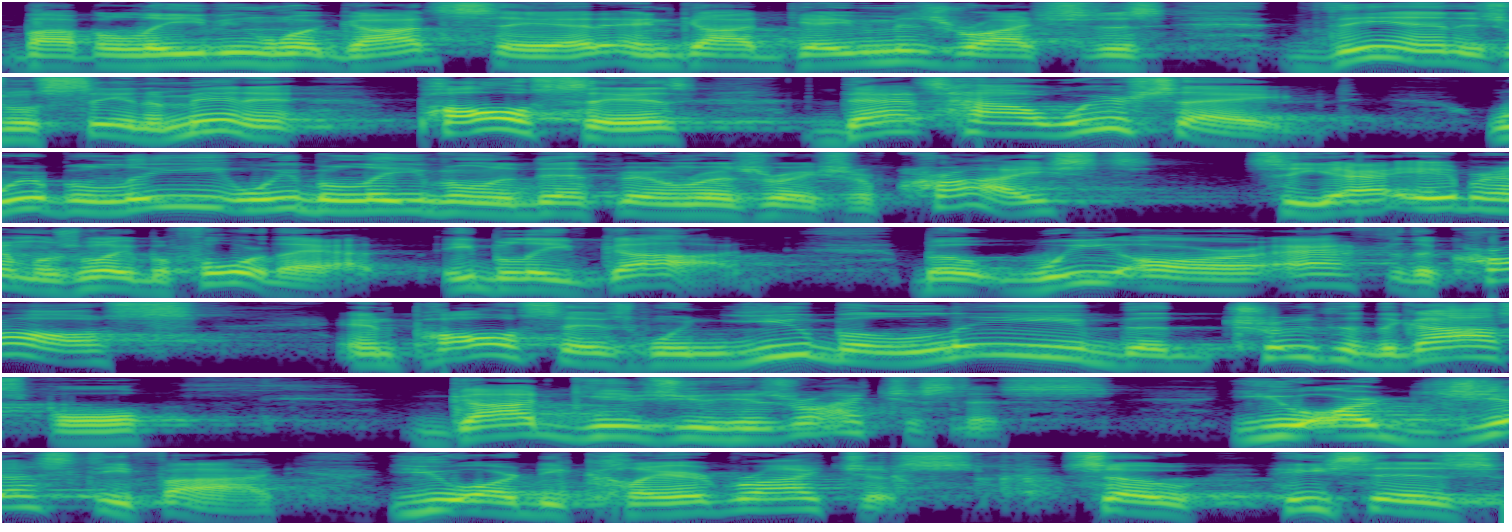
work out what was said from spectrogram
by believing what God said, and God gave him his righteousness. Then, as we'll see in a minute, Paul says that's how we're saved. we believe, we believe on the death, burial, and resurrection of Christ. See, Abraham was way before that. He believed God. But we are after the cross, and Paul says when you believe the truth of the gospel, God gives you his righteousness. You are justified. You are declared righteous. So he says,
